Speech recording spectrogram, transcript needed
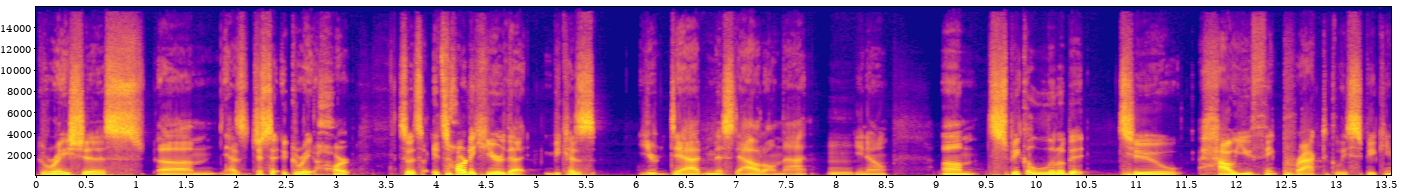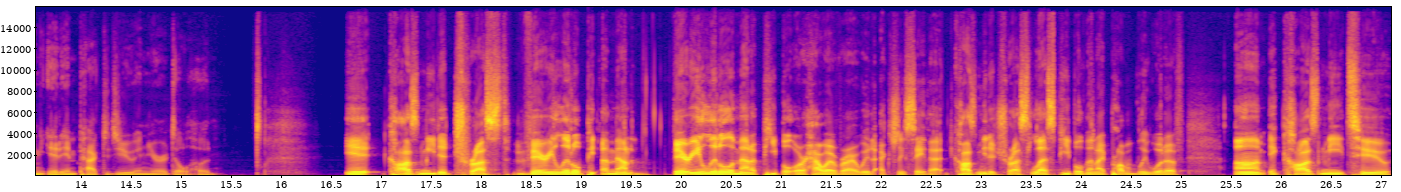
gracious. Um, has just a great heart. So it's it's hard to hear that because your dad missed out on that Mm. you know um, speak a little bit to how you think practically speaking it impacted you in your adulthood It caused me to trust very little pe- amount, very little amount of people, or however I would actually say that. It caused me to trust less people than I probably would have. Um, it caused me to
